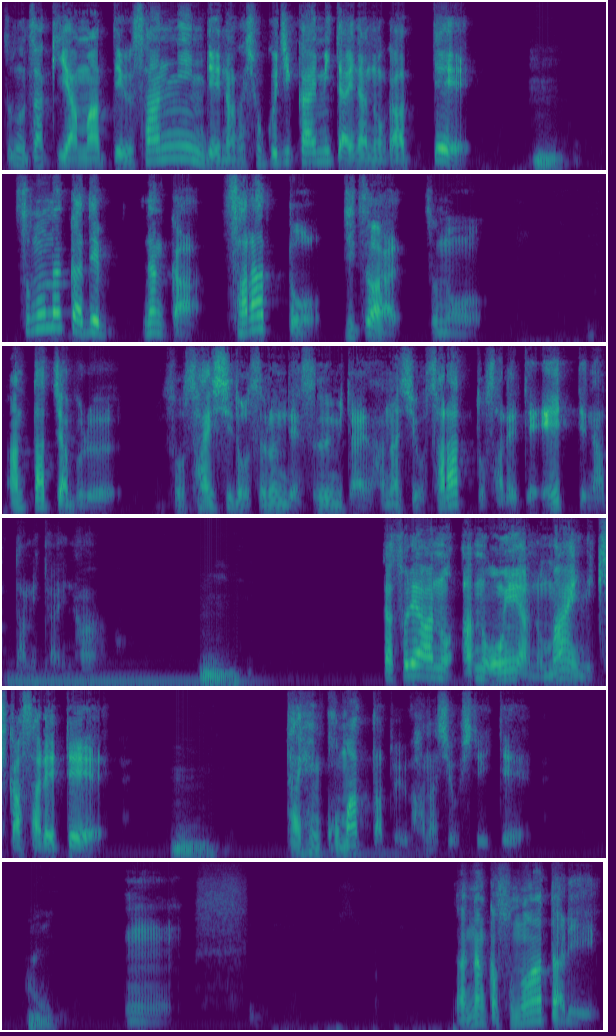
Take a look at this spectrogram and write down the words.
そのザキヤマっていう3人でなんか食事会みたいなのがあって、うん。その中で、なんか、さらっと、実は、その、アンタッチャブル、そう、再始動するんです、みたいな話をさらっとされて、え？ってなったみたいな。うん。らそれはあの、あのオンエアの前に聞かされて、うん。大変困ったという話をしていて、はい。うん。あなんかそのあたり、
